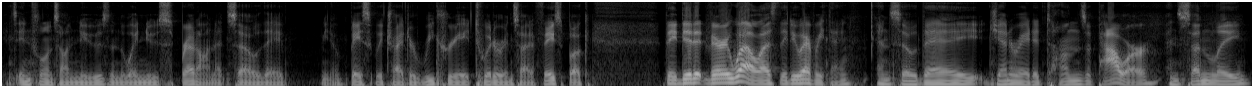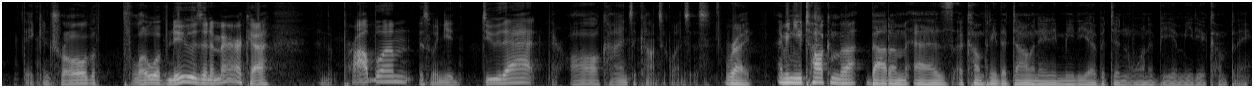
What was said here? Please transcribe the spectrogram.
its influence on news and the way news spread on it. So they, you know, basically tried to recreate Twitter inside of Facebook. They did it very well, as they do everything. And so they generated tons of power, and suddenly they control the flow of news in America. And the problem is when you do that, there are all kinds of consequences. Right. I mean, you talk about, them as a company that dominated media but didn't want to be a media company.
